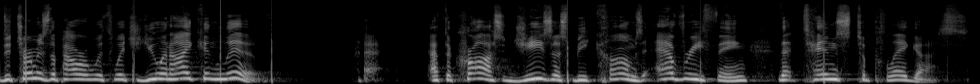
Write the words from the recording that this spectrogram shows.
determines the power with which you and I can live. At the cross, Jesus becomes everything that tends to plague us.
